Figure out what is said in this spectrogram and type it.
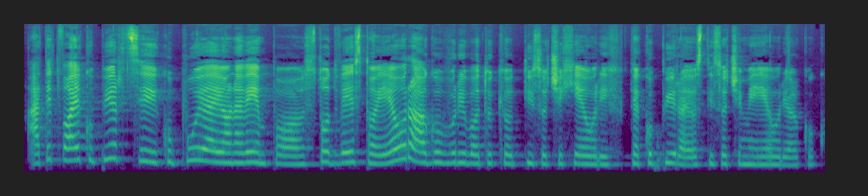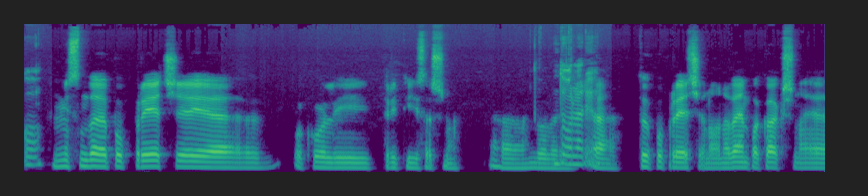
A te tvoji kopirci kupujejo, ne vem, po 100-200 evrov, govorimo tukaj o tisočih evrih, te kopirajo s tisočimi evri ali kako? Mislim, da je poprečje okoli 3000 no, uh, dolarjev. dolarjev. Ja to je poprečeno, ne vem pa, kakšna je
